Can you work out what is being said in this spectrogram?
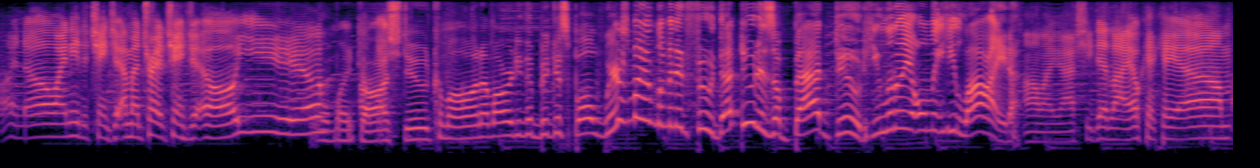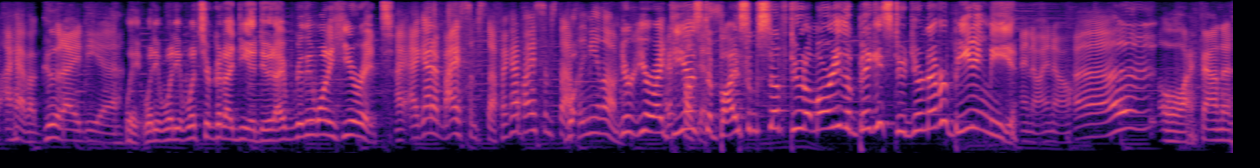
I know. I need to change it. I'm gonna try to change it. Oh yeah. Oh my gosh, dude, come on. I'm already the biggest ball. Where's my unlimited food? That dude is a bad dude. He literally only, he lied. Oh my gosh, he did lie. Okay, okay. Um, I have a good idea. Wait, what, do you- what, do you- what's your good idea, dude? I really want to hear it. I, I gotta buy some stuff. I gotta buy some stuff. What- Leave me alone. Your, your idea is to buy some stuff? Dude, I'm already the biggest, dude. You're never beating me. I know, I know. Uh, oh, I found it.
